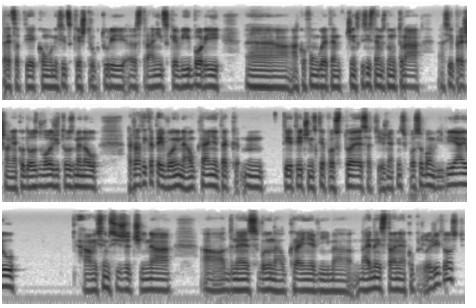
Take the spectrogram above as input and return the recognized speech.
predsa tie komunistické štruktúry, e, stranické výbory, uh, ako funguje ten čínsky systém znútra, si prešiel nejakou dosť dôležitou zmenou. A čo sa týka tej vojny na Ukrajine, tak m, tie, tie čínske postoje sa tiež nejakým spôsobom vyvíjajú a myslím si, že Čína dnes voju na Ukrajine vníma na jednej strane ako príležitosť.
